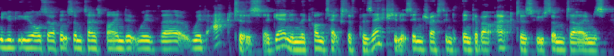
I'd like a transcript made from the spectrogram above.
You, you also, I think, sometimes find it with uh, with actors. Again, in the context of possession, it's interesting to think about actors who sometimes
